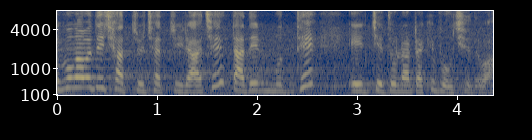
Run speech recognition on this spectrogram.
এবং আমাদের ছাত্রছাত্রীরা আছে, তাদের মধ্যে এর চেতনাটাকে পৌঁছে দেওয়া।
